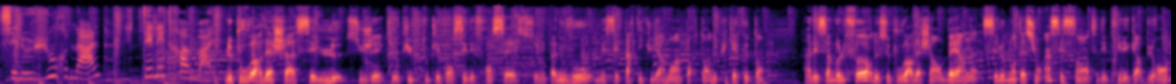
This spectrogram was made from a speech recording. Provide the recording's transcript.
C'est le journal du télétravail. Le pouvoir d'achat, c'est LE sujet qui occupe toutes les pensées des Français. Ce n'est pas nouveau, mais c'est particulièrement important depuis quelque temps. Un des symboles forts de ce pouvoir d'achat en berne, c'est l'augmentation incessante des prix des carburants,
